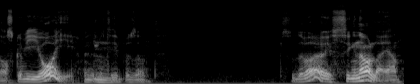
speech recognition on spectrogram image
da skal vi òg gi 110% Så det var jo signaler igjen.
